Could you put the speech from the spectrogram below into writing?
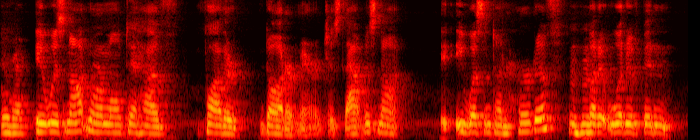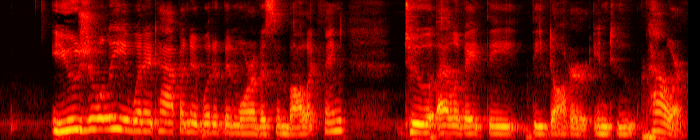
Okay. It was not normal to have father daughter marriages. That was not, it wasn't unheard of, but it would have been, usually when it happened, it would have been more of a symbolic thing to elevate the, the daughter into power.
